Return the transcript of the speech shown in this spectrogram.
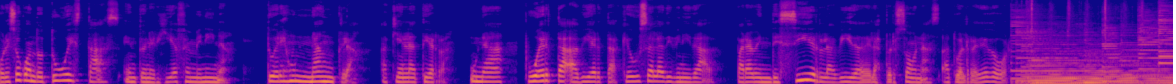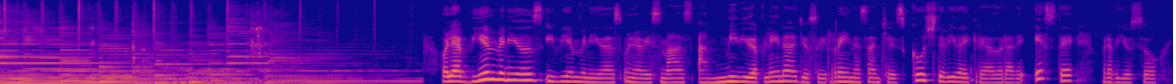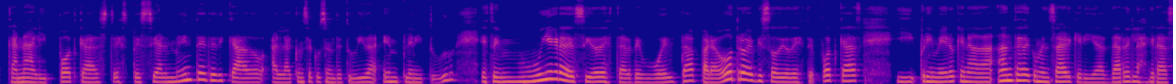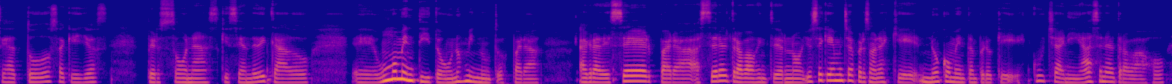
Por eso cuando tú estás en tu energía femenina, tú eres un ancla aquí en la tierra, una puerta abierta que usa la divinidad para bendecir la vida de las personas a tu alrededor. Hola, bienvenidos y bienvenidas una vez más a Mi Vida Plena. Yo soy Reina Sánchez, coach de vida y creadora de este maravilloso canal y podcast especialmente dedicado a la consecución de tu vida en plenitud. Estoy muy agradecida de estar de vuelta para otro episodio de este podcast y primero que nada, antes de comenzar, quería darles las gracias a todas aquellas personas que se han dedicado eh, un momentito, unos minutos para agradecer, para hacer el trabajo interno. Yo sé que hay muchas personas que no comentan, pero que escuchan y hacen el trabajo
